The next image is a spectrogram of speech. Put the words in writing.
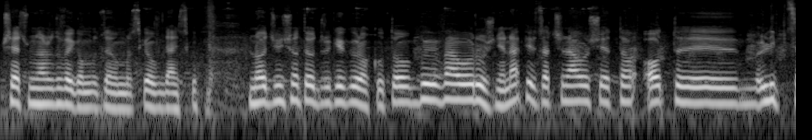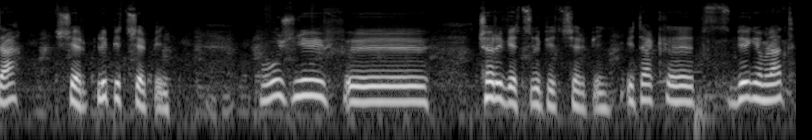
Przyjaciół Narodowego Muzeum Morskiego w Gdańsku. No 92 roku to bywało różnie. Najpierw zaczynało się to od y, lipca, sierp, lipiec, sierpień. Później y, czerwiec, lipiec, sierpień. I tak y, z biegiem lat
